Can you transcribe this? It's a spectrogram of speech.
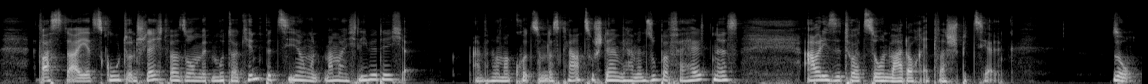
was da jetzt gut und schlecht war, so mit Mutter-Kind-Beziehung und Mama, ich liebe dich. Einfach nur mal kurz, um das klarzustellen. Wir haben ein super Verhältnis, aber die Situation war doch etwas speziell. So,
